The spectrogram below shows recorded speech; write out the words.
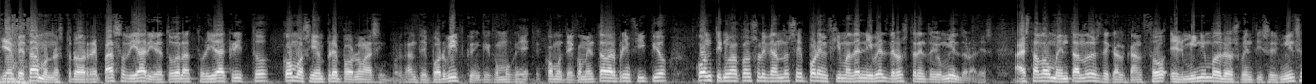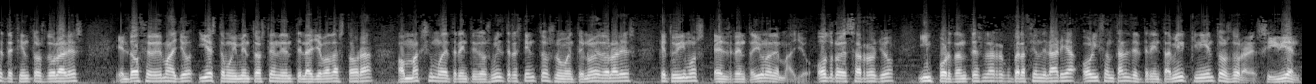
Y empezamos nuestro repaso diario de toda la actualidad cripto, como siempre por lo más importante, por Bitcoin, que como, que, como te comentaba al principio, continúa consolidándose por encima del nivel de los 31.000 dólares. Ha estado aumentando desde que alcanzó el mínimo de los 26.700 dólares el 12 de mayo y este movimiento ascendente le ha llevado hasta ahora a un máximo de 32.399 dólares que tuvimos el 31 de mayo. Otro desarrollo importante es la recuperación del área horizontal de 30.500 dólares. Si bien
